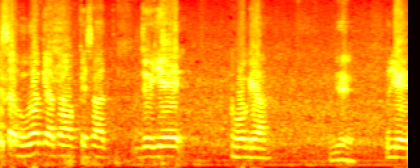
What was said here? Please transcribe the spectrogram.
ऐसा हुआ क्या था आपके साथ जो ये हो गया? ये। ये।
